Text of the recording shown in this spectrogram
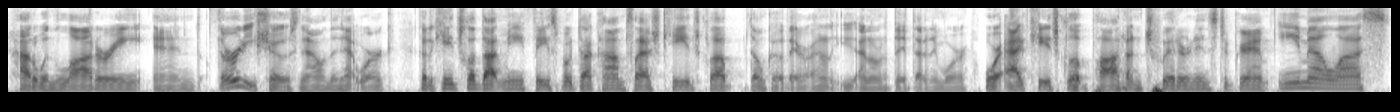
How to Win the Lottery, and 30 shows now on the network. Go to cageclub.me, facebook.com slash cageclub. Don't go there. I don't I don't update that anymore. Or at cageclubpod on Twitter and Instagram. Email us,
